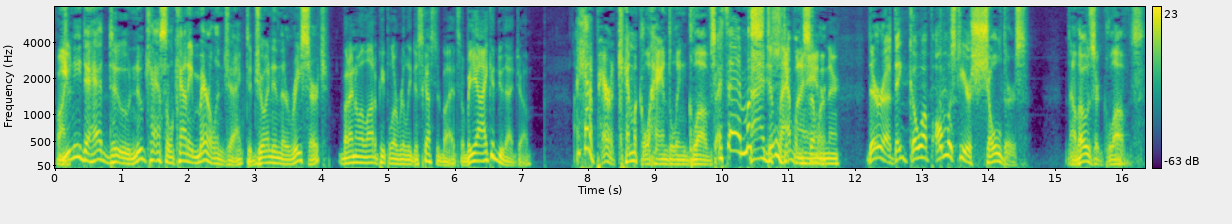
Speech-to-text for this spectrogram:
Fine. You need to head to Newcastle County, Maryland, Jack, to join in their research. but I know a lot of people are really disgusted by it. So, but yeah, I could do that job. I had a pair of chemical handling gloves. I think I must I still have them somewhere. in there. They're uh, they go up almost to your shoulders. Now those are gloves.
